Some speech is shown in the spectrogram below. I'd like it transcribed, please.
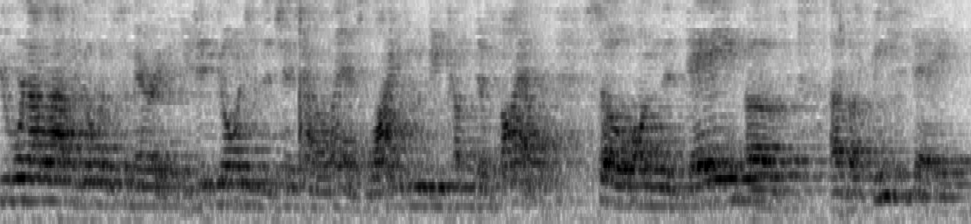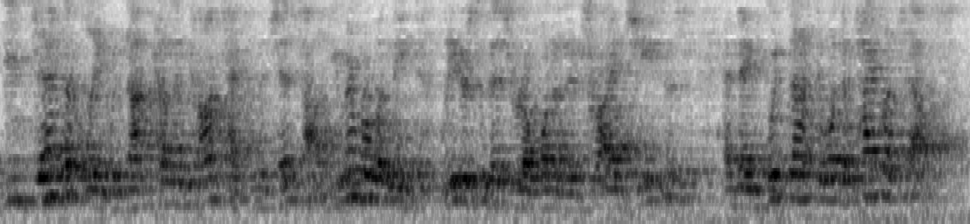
you were not allowed to go in Samaria. You didn't go into the Gentile lands. Why? You would become defiled. So on the day of, of a feast day, you definitely would not come in contact with a Gentile. You remember when the leaders of Israel wanted to try Jesus and they would not go into Pilate's house.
